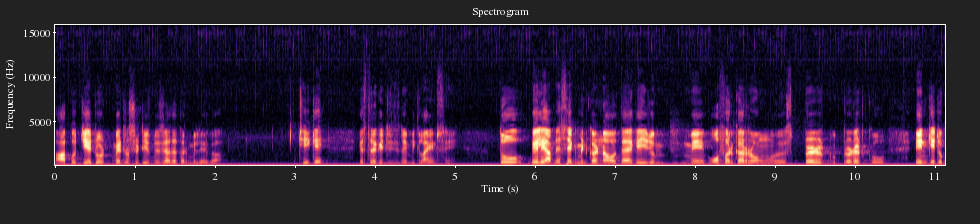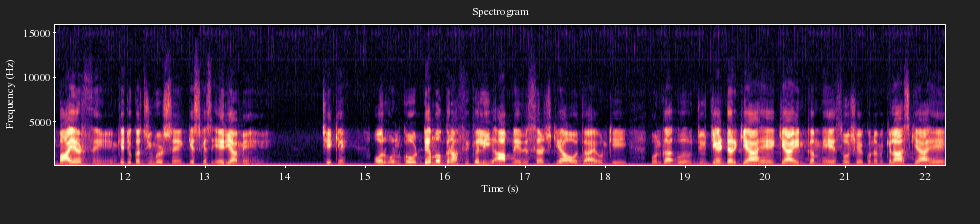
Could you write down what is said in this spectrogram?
आपको जे डॉट मेट्रो सिटीज़ में ज़्यादातर मिलेगा. ठीक है? इस तरह के जितने भी क्लाइंट्स हैं. तो पहले आपने सेगमेंट करना होता है कि ये जो मैं ऑफ़र कर रहा हूँ प्रोडक्ट को इनके जो बायर्स हैं, इनके जो कंज्यूमर्स हैं किस किस एरिया में हैं? ठीक है? और उनको डेमोग्राफिकली आपने रिसर्च किया होता है, उनकी, उनका जो जेंडर क्या है, क्या इनकम है सोशो इकोनॉमिक क्लास क्या है?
